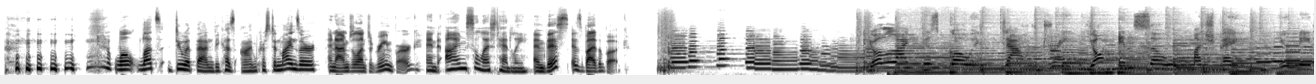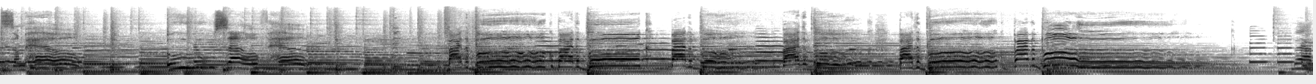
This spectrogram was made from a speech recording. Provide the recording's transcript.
well, let's do it then because I'm Kristen Meinzer. And I'm Jolenta Greenberg. And I'm Celeste Headlee. And this is By the Book. Your life is going down the drain. You're in so much pain. You need some help. Ooh, self help.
